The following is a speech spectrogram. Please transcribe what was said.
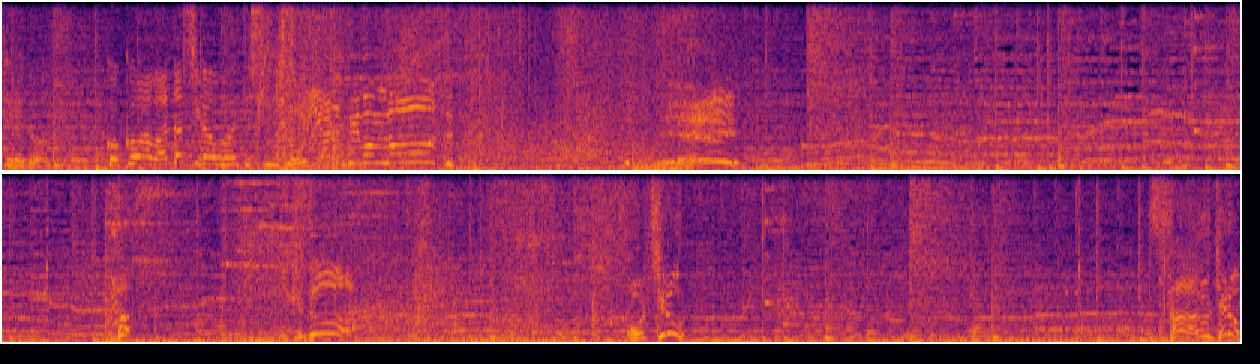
けれどここは私がお相手します。ロイヤルデモンローズ！えい！はっ！行くぞ！落ちろ！さあ受けろ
